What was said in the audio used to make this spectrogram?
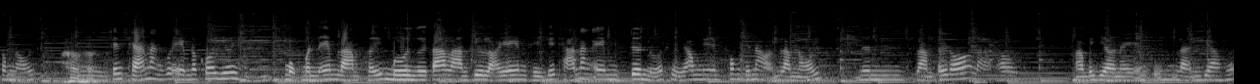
không nổi ừ, cái khả năng của em nó có giới hạn. Một mình em làm phải 10 người ta làm chưa lại em thì cái khả năng em trên nữa thì ông em không thể nào em làm nổi. Nên làm tới đó là thôi mà bây giờ này em cũng là em giao hết.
